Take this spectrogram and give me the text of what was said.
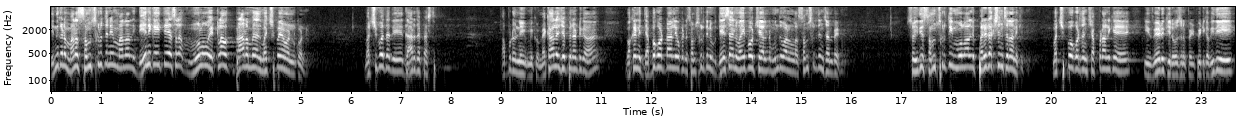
ఎందుకంటే మన సంస్కృతిని మనల్ని దేనికైతే అసలు మూలం ఎట్లా ప్రారంభం అది మర్చిపోయాం అనుకోండి. మర్చిపోతే అది దారి తప్పేస్తాం. అప్పుడు నీ మీకు మెకాలే చెప్పినట్టుగా ఒకరిని దెబ్బ కొట్టాలి ఒకరిని సంస్కృతిని దేశాన్ని వైపౌట్ చేయాలంటే ముందు వాళ్ళ సంస్కృతిని చంపేయడం. సో ఇది సంస్కృతి మూలాల్ని పరిరక్షించడానికి మర్చిపోకూడదని చెప్పడానికే ఈ వేడుక ఈ రోజున పీఠిక ఇది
